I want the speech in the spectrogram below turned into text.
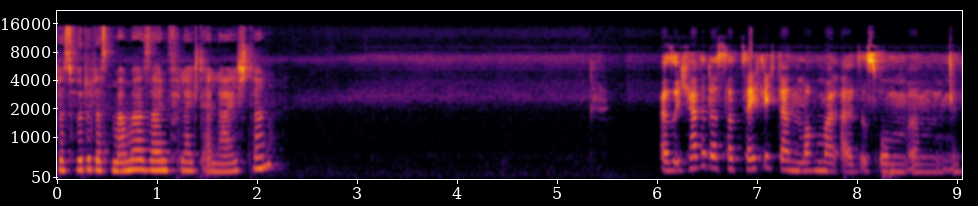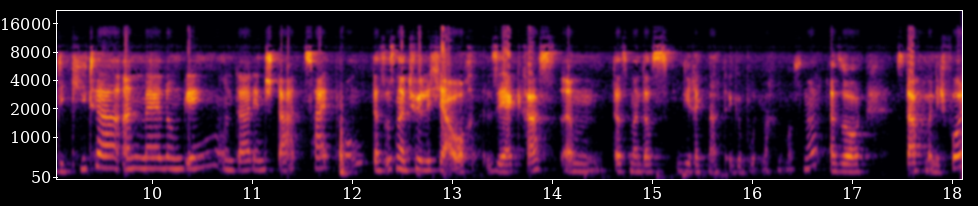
das würde das Mama-Sein vielleicht erleichtern? Also ich hatte das tatsächlich dann nochmal, als es um ähm, die Kita-Anmeldung ging und da den Startzeitpunkt. Das ist natürlich ja auch sehr krass, ähm, dass man das direkt nach der Geburt machen muss. Ne? Also das darf man nicht vor.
